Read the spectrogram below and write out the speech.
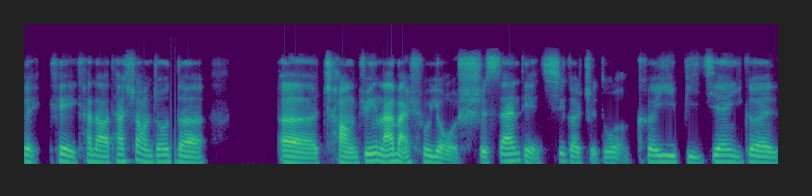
对，可以看到他上周的呃场均篮板数有十三点七个之多，可以比肩一个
